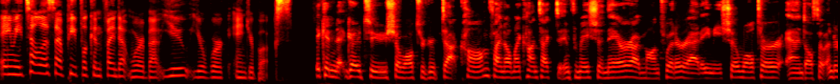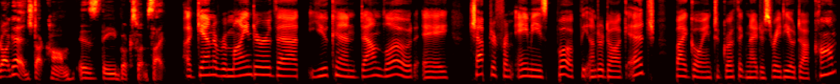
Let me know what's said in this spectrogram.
Amy, tell us how people can find out more about you, your work, and your books. They can go to showaltergroup.com, find all my contact information there. I'm on Twitter at Amy Showalter and also underdogedge.com is the book's website. Again, a reminder that you can download a chapter from Amy's book, The Underdog Edge, by going to growthignitersradio.com,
